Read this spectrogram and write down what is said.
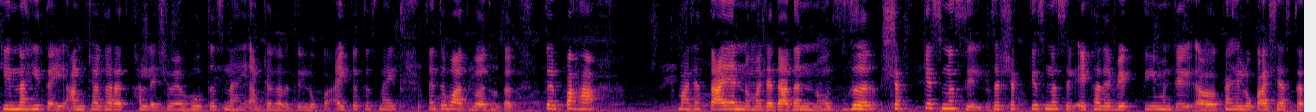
की नाही ताई आमच्या घरात खाल्ल्याशिवाय होतच नाही. आमच्या घरातील लोक ऐकतच नाहीत नाही तर वादविवाद होतात. तर पहा माझ्या तायांना माझ्या दादांनो जर शक्यच नसेल जर शक्यच नसेल एखाद्या व्यक्ती म्हणजे काही लोक असे असतात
